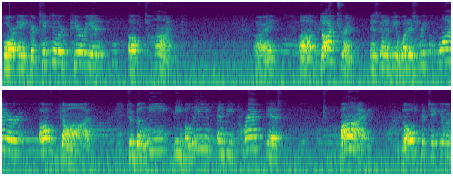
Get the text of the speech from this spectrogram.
for a particular period of time. All right? Uh, doctrine is going to be what is required of God to believe, be believed and be practiced by those particular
